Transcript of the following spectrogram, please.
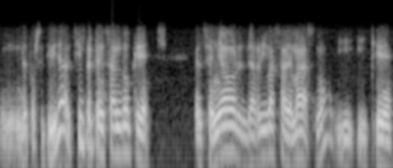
de positividad, siempre pensando que el Señor, el de arriba, sabe más, ¿no? Y, que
